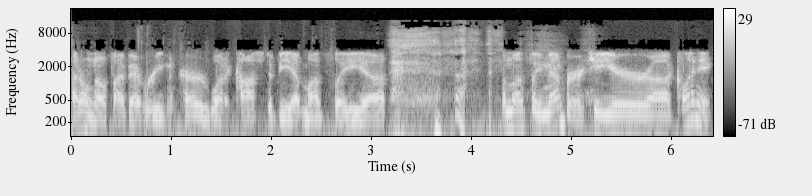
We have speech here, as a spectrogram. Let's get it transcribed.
I don't know if I've ever even heard what it costs to be a monthly uh, a monthly member to your uh, clinic.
